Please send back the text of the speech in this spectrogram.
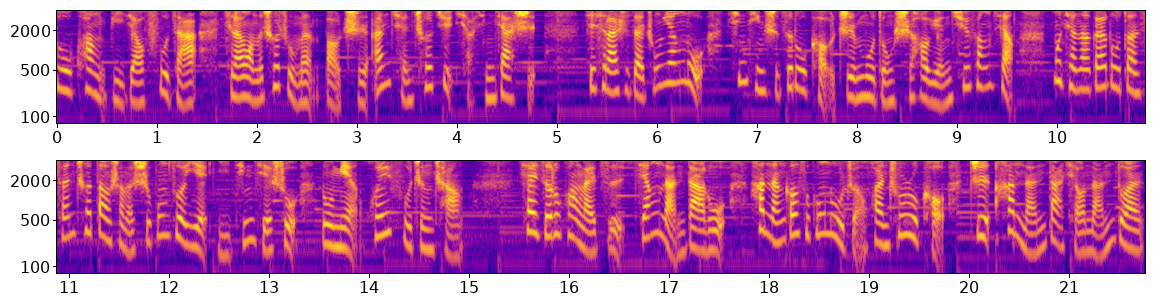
路况比较复杂，请来往的车主们保持安全车距。小心驾驶。接下来是在中央路新亭十字路口至木洞十号园区方向，目前呢该路段三车道上的施工作业已经结束，路面恢复正常。下一则路况来自江南大路汉南高速公路转换出入口至汉南大桥南端，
